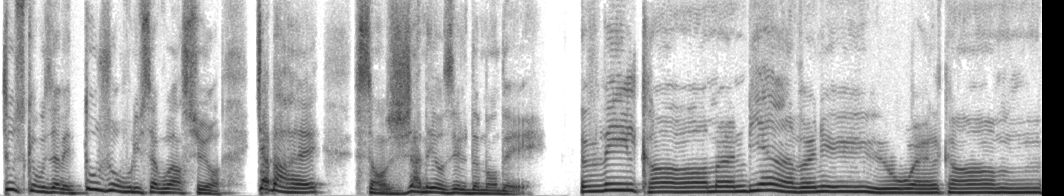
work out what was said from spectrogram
tout ce que vous avez toujours voulu savoir sur Cabaret sans jamais oser le demander. Willkommen, bienvenue, welcome.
